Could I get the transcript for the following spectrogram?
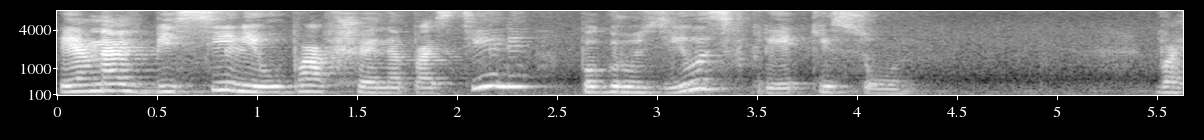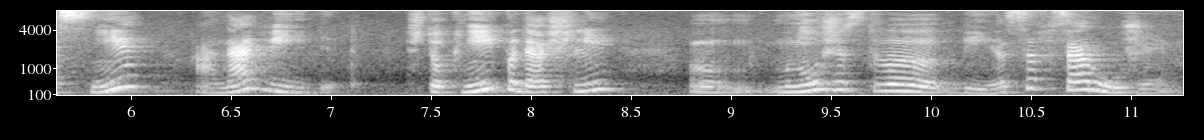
и она в бессилии, упавшая на постели, погрузилась в крепкий сон. Во сне она видит, что к ней подошли множество бесов с оружием.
